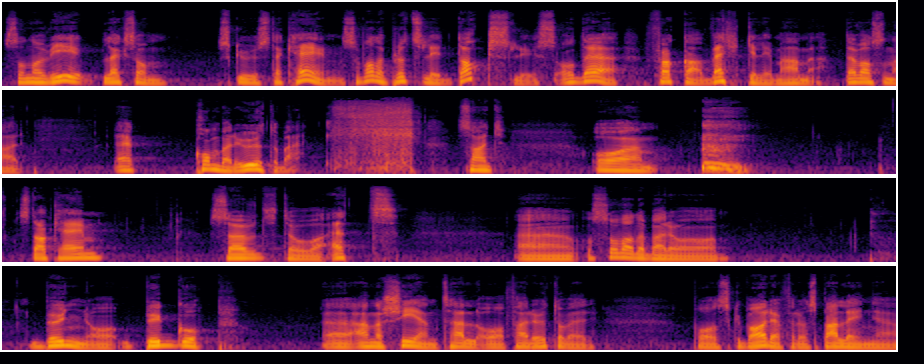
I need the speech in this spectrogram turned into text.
Så når vi liksom skulle stikke hjem, så var det plutselig dagslys, og det fucka virkelig med meg. Det var sånn her Jeg kom bare ut og bare Sant? Og um, stakk hjem. Sov til hun var ett. Uh, og så var det bare å begynne å bygge opp uh, energien til å fære utover på Skubaret for å spille inn uh,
